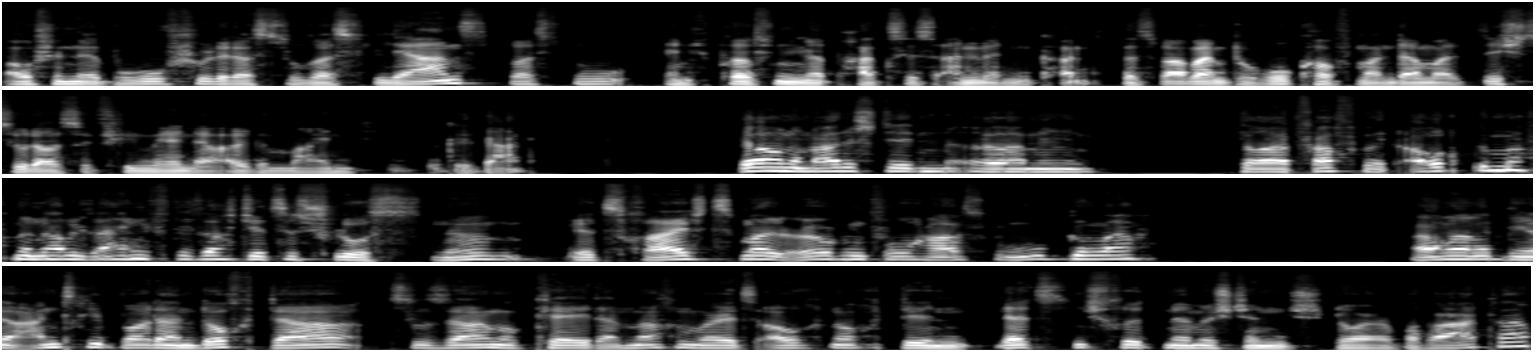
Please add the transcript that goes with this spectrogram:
Auch schon in der Berufsschule, dass du was lernst, was du entsprechend in der Praxis anwenden kannst. Das war beim Bürokaufmann damals nicht so, da hast du viel mehr in der allgemeinen Tiefe gelernt. Ja, und dann hatte ich den ähm, Fachwirt auch gemacht und dann habe ich eigentlich gesagt, jetzt ist Schluss. Ne? Jetzt es mal irgendwo, hast genug gemacht. Aber der Antrieb war dann doch da, zu sagen, okay, dann machen wir jetzt auch noch den letzten Schritt, nämlich den Steuerberater.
